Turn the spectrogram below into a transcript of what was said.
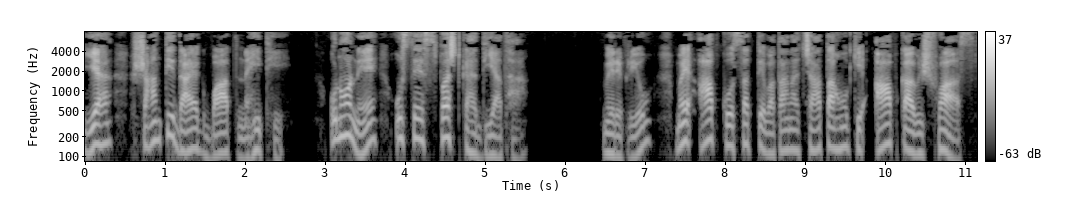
यह शांतिदायक बात नहीं थी। उन्होंने उससे स्पष्ट कह दिया था। मेरे प्रियो, मैं आपको सत्य बताना चाहता हूँ कि आपका विश्वास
